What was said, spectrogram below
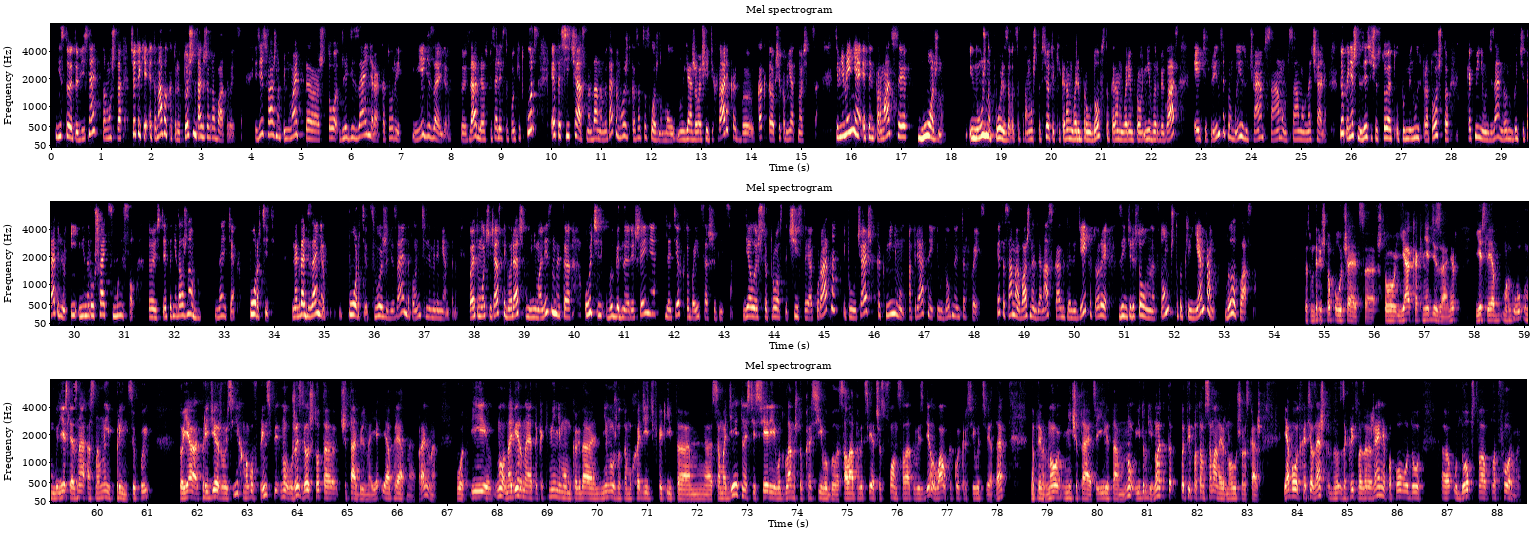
не стоит объяснять, потому что все-таки это навык, который точно так же вырабатывается. И здесь важно понимать, э, что для дизайнера, который не дизайнер, то есть да, для специалиста по кит-курс, это сейчас на данном этапе может казаться сложным, мол, ну я же вообще технарь, как бы, как это вообще ко мне относится. Тем не менее, этой информации можно и нужно пользоваться, потому что все-таки, когда мы говорим про удобство, когда мы говорим про не вырви глаз, эти принципы мы изучаем в самом-самом начале. Ну и, конечно, здесь еще стоит упомянуть про то, что как минимум дизайн должен быть читабельным и не нарушать смысл. То есть это не должно, знаете, портить Иногда дизайнер портит свой же дизайн дополнительными элементами. Поэтому очень часто говорят, что минимализм – это очень выгодное решение для тех, кто боится ошибиться. Делаешь все просто, чисто и аккуратно, и получаешь как минимум опрятный и удобный интерфейс. Это самое важное для нас, как для людей, которые заинтересованы в том, чтобы клиентам было классно. Смотри, что получается, что я как не дизайнер, если я могу, если я знаю основные принципы, то я придерживаюсь их, могу, в принципе, ну, уже сделать что-то читабельное и опрятное, правильно? Вот, и, ну, наверное, это как минимум, когда не нужно там уходить в какие-то самодеятельности серии, вот главное, чтобы красиво было, салатовый цвет, сейчас фон салатовый сделал, вау, какой красивый цвет, да, например, но не читается, или там, ну, и другие, но это ты потом сама, наверное, лучше расскажешь. Я бы вот хотел, знаешь, закрыть возражение по поводу э, удобства платформы.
